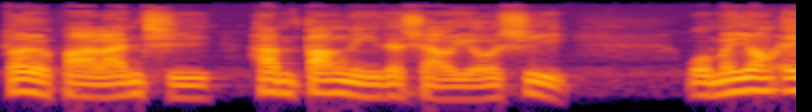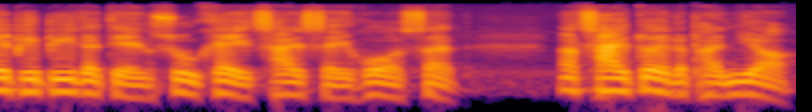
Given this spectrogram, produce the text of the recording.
都有法兰奇和邦尼的小游戏，我们用 A P P 的点数可以猜谁获胜。那猜对的朋友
